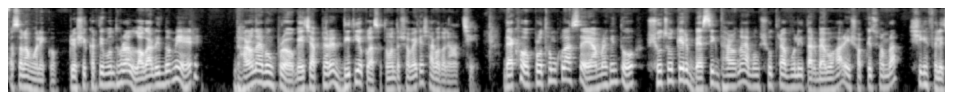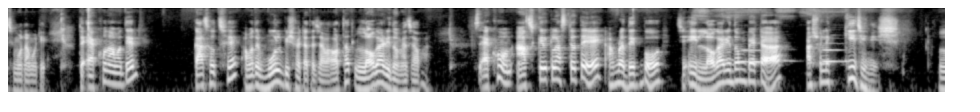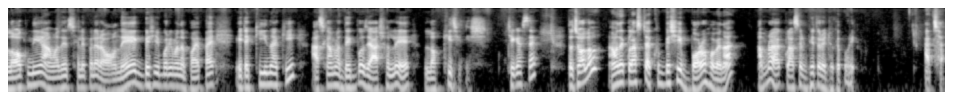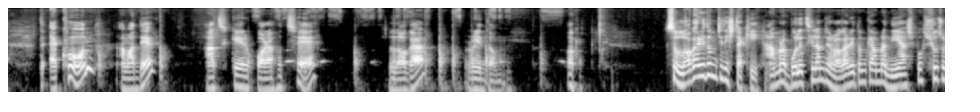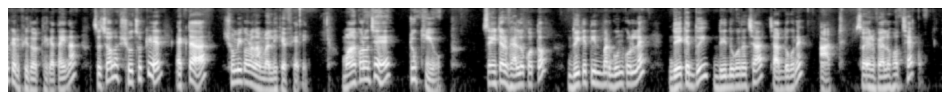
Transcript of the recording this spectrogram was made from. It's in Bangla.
আসসালামু আলাইকুম। প্রিয় শিক্ষার্থী বন্ধুরা, লগারিদমের ধারণা এবং প্রয়োগ এই চ্যাপ্টারের দ্বিতীয় ক্লাসে তোমাদের সবাইকে স্বাগত জানাচ্ছি। দেখো, প্রথম ক্লাসে আমরা কিন্তু সূচকের বেসিক ধারণা এবং সূত্রাবলী, তার ব্যবহার, এই সব কিছু আমরা শিখে ফেলেছি মোটামুটি। তো এখন আমাদের কাজ হচ্ছে আমাদের মূল বিষয়টাতে যাওয়া, অর্থাৎ লগারিদমে যাওয়া। এখন আজকের ক্লাসটাতে আমরা দেখব যে এই লগারিদম বেটা আসলে কি জিনিস লগ নিয়ে আমাদের ছেলেপেলেরা অনেক বেশি পরিমাণে ভয় পায়, এটা কি না কি? আজকে আমরা দেখব যে আসলে কি জিনিস, ঠিক আছে? তো চলো, আমাদের ক্লাসটা খুব বেশি বড় হবে না, আমরা ক্লাসের ভিতরে ঢুকে পড়ি। আচ্ছা তো এখন আমাদের আজকের পড়া হচ্ছে লগারিদম ওকে সো লগারিদম জিনিসটা কি? আমরা বলেছিলাম যে লগারিদমকে আমরা নিয়ে আসব সূচকের ভিতর থেকে, তাই না? সো চলো সূচকের একটা সমীকরণ আমরা লিখে ফেলি। মনে করো যে টু কিউব সো এইটার ভ্যালু কত? দুইকে তিনবার গুণ করলে দুই একে দুই দুই দুগুণে চার চার দুগুণে আট। সো এর ভ্যালু হচ্ছে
